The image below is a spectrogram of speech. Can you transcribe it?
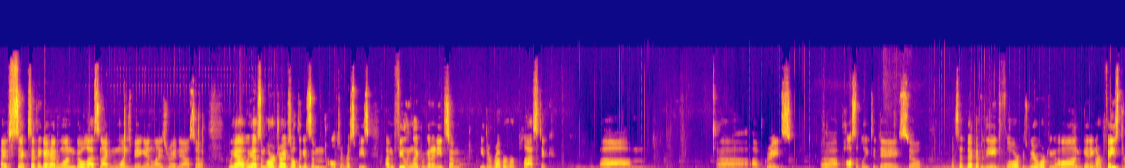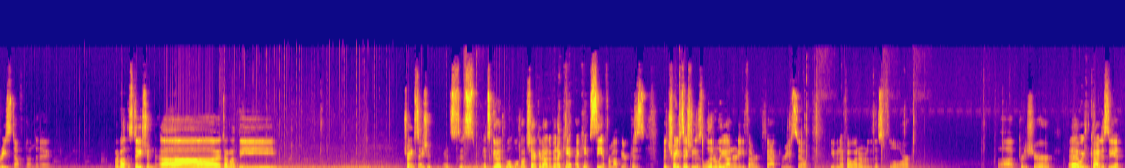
I have six. I think I had one go last night, and one's being analyzed right now. So we have we have some hard drives. Hopefully, get some alternate recipes. I'm feeling like we're gonna need some either rubber or plastic um, uh, upgrades, uh, possibly today. So let's head back up to the eighth floor because we are working on getting our phase three stuff done today. What about the station? Uh, talking about the train station. It's it's it's good. We'll we'll go check it out in a bit. I can't I can't see it from up here because the train station is literally underneath our factory. So even if I went over to this floor, uh, pretty sure eh, we can kind of see it.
